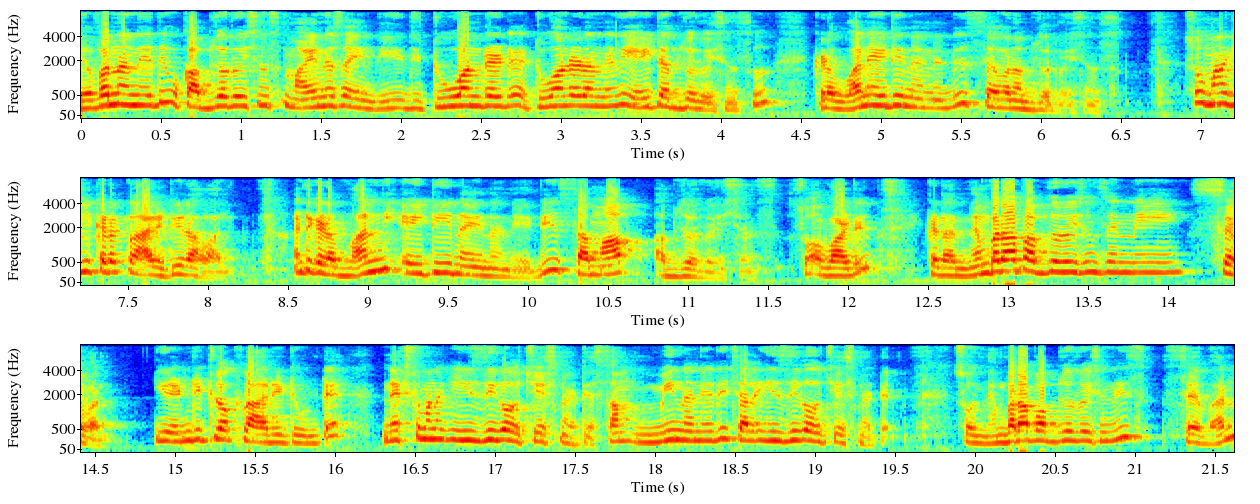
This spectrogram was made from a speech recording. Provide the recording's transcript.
లెవెన్ అనేది ఒక అబ్జర్వేషన్స్ మైనస్ అయింది. ఇది టూ హండ్రెడ్ టూ హండ్రెడ్ అనేది ఎయిట్ అబ్జర్వేషన్స్ ఇక్కడ వన్ ఎయిటీ నైన్ అనేది సెవెన్ అబ్జర్వేషన్స్ సో మనకి ఇక్కడ క్లారిటీ రావాలి. అంటే ఇక్కడ వన్ ఎయిటీ నైన్ అనేది సమ్ ఆఫ్ అబ్జర్వేషన్స్ సో వాటి ఇక్కడ నెంబర్ ఆఫ్ అబ్జర్వేషన్స్ ఎన్ని? సెవెన్ ఈ రెండిట్లో క్లారిటీ ఉంటే నెక్స్ట్ మనకి ఈజీగా వచ్చేసినట్టే. సమ్ మీన్ అనేది చాలా ఈజీగా వచ్చేసినట్టే. So number of observation is seven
